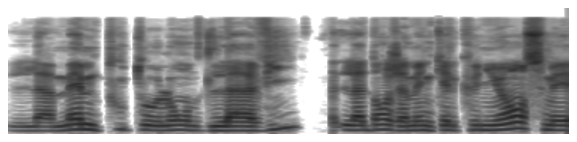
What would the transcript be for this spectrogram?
la même tout au long de la vie. Là-dedans, j'amène quelques nuances, mais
